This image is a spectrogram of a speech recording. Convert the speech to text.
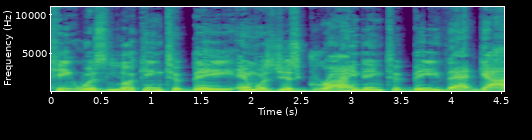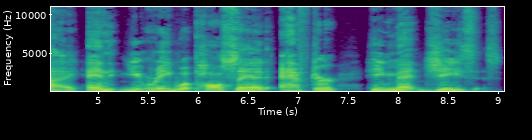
He was looking to be and was just grinding to be that guy. And you read what Paul said after he met Jesus.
